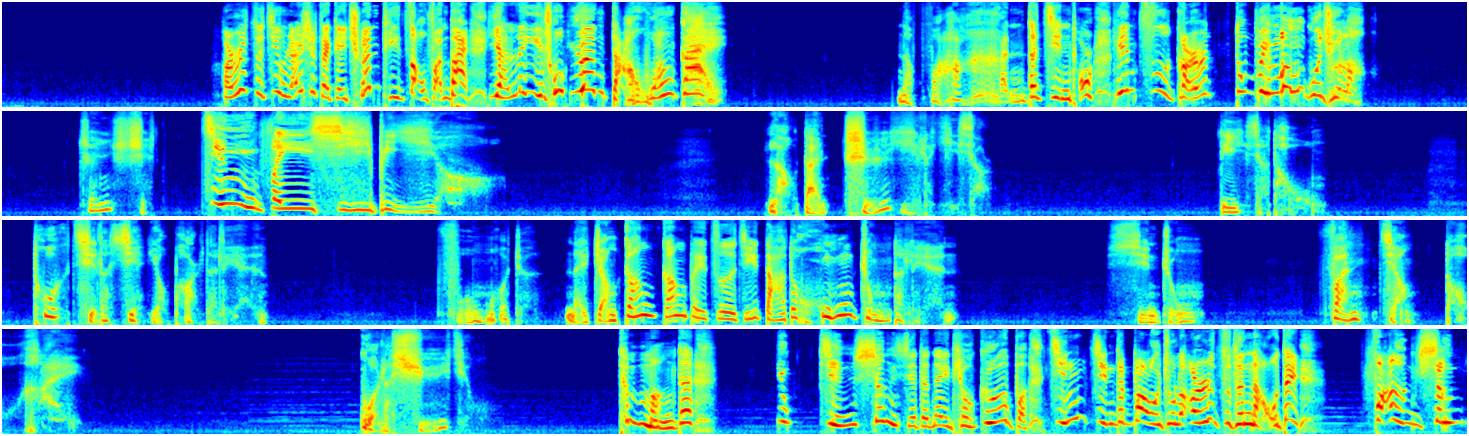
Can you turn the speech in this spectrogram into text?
儿子竟然是在给全体造反派演了一出冤打黄盖，那发狠的劲头，连自个儿都被蒙过去了，真是今非昔比呀！老旦迟疑了一下，低下头，托起了谢有盼的脸。抚摸着那张刚刚被自己打得红肿的脸，心中翻江倒海。过了许久，他猛地用仅剩下的那条胳膊紧紧的抱住了儿子的脑袋，放声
